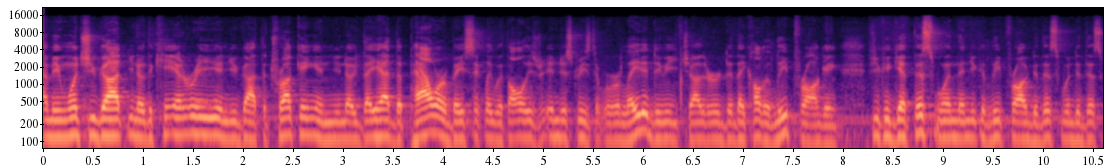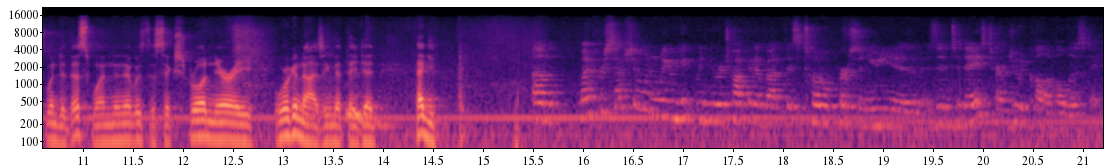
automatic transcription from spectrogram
I mean, once you got, you know, the cannery and you got the trucking and, you know, they had the power basically with all these industries that were related to each other. Did They called it leapfrogging. If you could get this one, then you could leapfrog to this one, to this one, to this one. And it was this extraordinary organizing that they did. Peggy? Um, my perception when we, when you were talking about this total person unionism is in today's terms, you would call it holistic.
